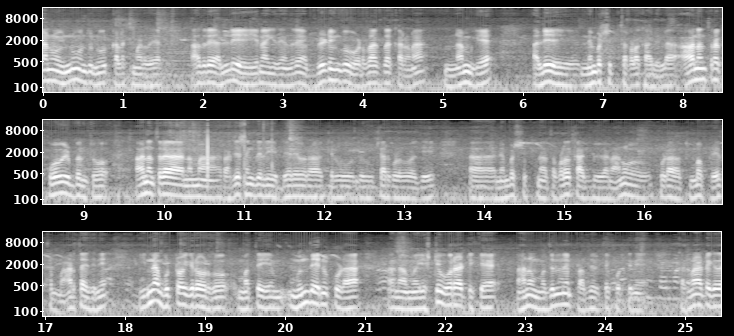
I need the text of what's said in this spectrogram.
ನಾನು ಇನ್ನೂ ಒಂದು ನೂರು ಕಲೆಕ್ಟ್ ಮಾಡಿದೆ. ಆದರೆ ಅಲ್ಲಿ ಏನಾಗಿದೆ ಅಂದರೆ ಬಿಲ್ಡಿಂಗು ಒಡೆದಾಗದ ಕಾರಣ ನಮಗೆ ಅಲ್ಲಿ ಮೆಂಬರ್ಶಿಪ್ ತಗೊಳಕ್ಕಾಗಲಿಲ್ಲ. ಆನಂತರ ಕೋವಿಡ್ ಬಂತು. ಆನಂತರ ನಮ್ಮ ರಾಜ್ಯ ಸಂಘದಲ್ಲಿ ಬೇರೆಯವರ ಒಂದು ವಿಚಾರಗಳು ಹೋಗಿ ಮೆಂಬರ್ಶಿಪ್ನ ತಗೊಳೋಕ್ಕಾಗಲಿಲ್ಲ. ನಾನು ಕೂಡ ತುಂಬ ಪ್ರಯತ್ನ ಮಾಡ್ತಾ ಇನ್ನೂ ಇನ್ನು ಬಿಟ್ಟೋಗಿರೋರ್ದು ಮತ್ತು ಮುಂದೇನು ಕೂಡ ನಮ್ಮ ಎಸ್ ಟಿ ಹೋರಾಟಕ್ಕೆ ನಾನು ಮೊದಲನೇ ಪ್ರಾಧಾನ್ಯತೆ ಕೊಡ್ತೀನಿ. ಕರ್ನಾಟಕದ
